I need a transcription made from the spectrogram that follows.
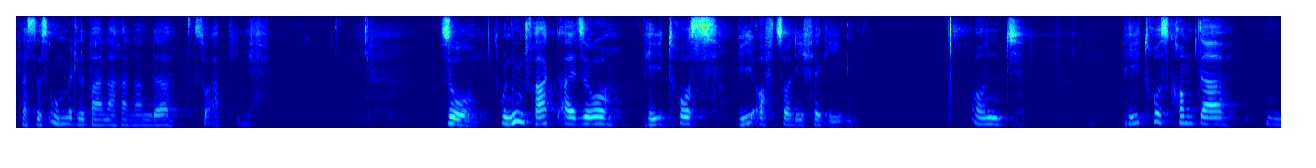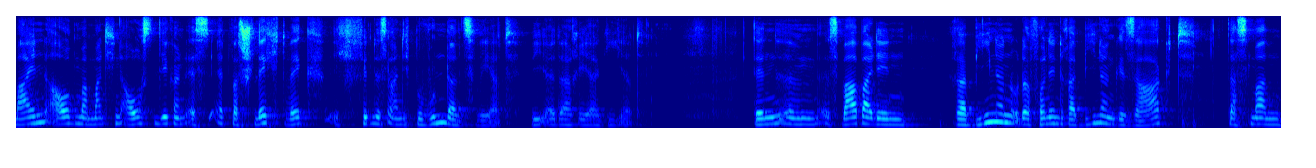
dass es unmittelbar nacheinander so ablief. So, und nun fragt also Petrus, wie oft soll ich vergeben? Und Petrus kommt da in meinen Augen bei manchen Auslegern etwas schlecht weg. Ich finde es eigentlich bewundernswert, wie er da reagiert. Denn ähm, es war bei den Rabbinern oder von den Rabbinern gesagt, dass man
